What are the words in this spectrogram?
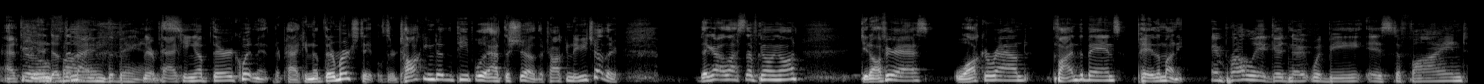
at the Go end of the night. the bands. They're packing up their equipment. They're packing up their merch tables. They're talking to the people at the show. They're talking to each other. They got a lot of stuff going on. Get off your ass, walk around, find the bands, pay the money. And probably a good note would be is to find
